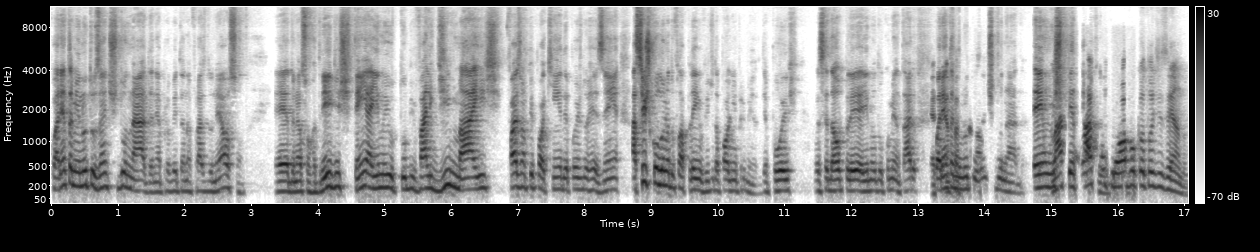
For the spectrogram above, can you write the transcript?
40 minutos antes do nada, né? Aproveitando a frase do Nelson, é, do Nelson Rodrigues, tem aí no YouTube, vale demais. Faz uma pipoquinha depois do resenha. Assiste coluna do Fla Play, o vídeo da Paulinha primeiro. Depois você dá o play aí no documentário, é 40 minutos antes do nada. É um lá, espetáculo. Lá comprova o que eu estou dizendo.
